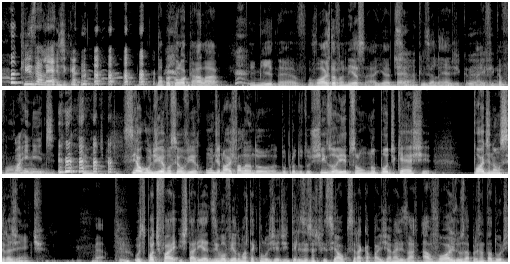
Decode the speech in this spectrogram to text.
crise alérgica. Dá para colocar lá, imita, é, voz da Vanessa, aí adiciona É. crise alérgica, É, aí fica fome. com a rinite. rinite. Se algum dia você ouvir um de nós falando do produto X ou Y no podcast, pode não ser a gente. É. O Spotify estaria desenvolvendo uma tecnologia de inteligência artificial que será capaz de analisar a voz dos apresentadores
